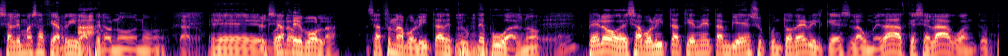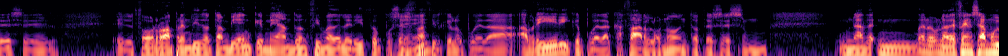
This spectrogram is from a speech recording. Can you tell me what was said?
sale más hacia arriba, Ah. pero no, no. Claro. Eh, Él se bueno, hace bola. se hace una bolita de, de púas, ¿no? Sí. Pero esa bolita tiene también su punto débil, que es la humedad, que es el agua. Entonces, el, el zorro ha aprendido también que meando encima del erizo, pues es fácil que lo pueda abrir y que pueda cazarlo, ¿no? Entonces es un- una, bueno, una defensa muy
